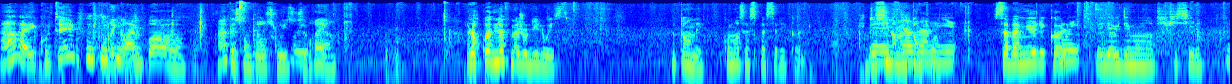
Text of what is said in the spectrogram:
hein, à écouter, faudrait quand même pas... euh, Hein, Qu'est-ce que t'en penses, Louise? C'est vrai, hein Alors, quoi de neuf, ma jolie Louise? Où t'en es? Comment ça se passe à l'école? Je dessine en Euh, même temps que toi. mieux. Ça va mieux, l'école? Oui. Il y a eu des moments difficiles. Mm.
